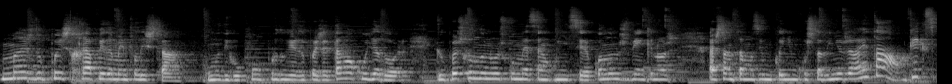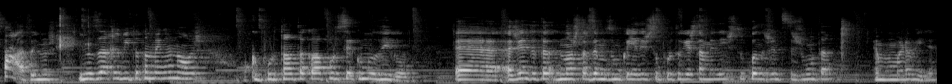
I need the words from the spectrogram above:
mas depois rapidamente ali está. Como digo, o povo português depois é tão acolhedor que depois quando nos começam a conhecer, quando nos veem que nós estamos assim um bocadinho encostadinhos já, então, o que é que se passa? E nos, e nos arrebita também a nós. O que portanto acaba por ser, como eu digo, Uh, a gente, nós trazemos um bocadinho disto, o português também disto, quando a gente se junta, é uma maravilha.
